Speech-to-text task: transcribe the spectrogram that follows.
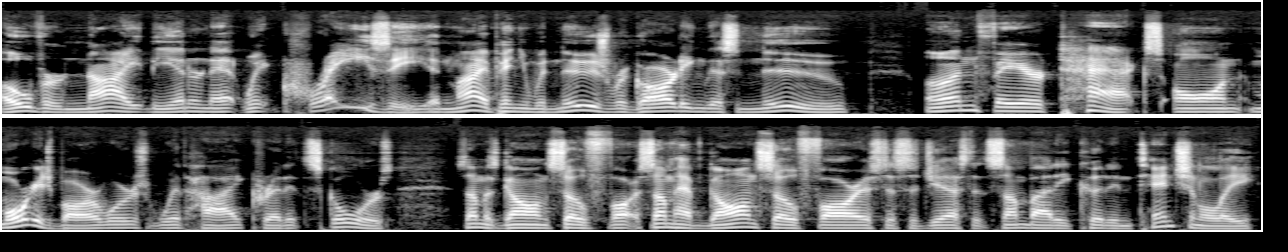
overnight, the internet went crazy, in my opinion, with news regarding this new unfair tax on mortgage borrowers with high credit scores. Some has gone so far some have gone so far as to suggest that somebody could intentionally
